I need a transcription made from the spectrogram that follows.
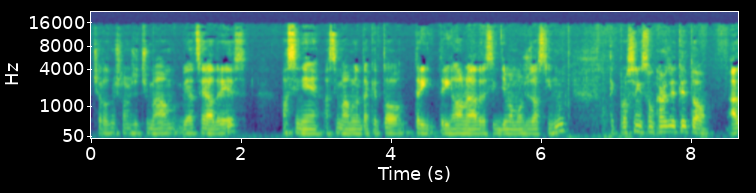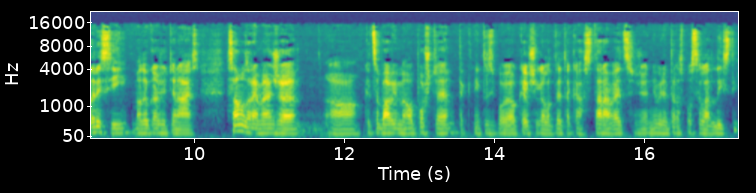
čo rozmýšľam, že či mám viacej adries, asi nie, asi mám len takéto 3, 3 hlavné adresy, kde ma môžu zastihnúť tak prosím som každej tejto adresy ma dokážete nájsť. Samozrejme, že keď sa bavíme o pošte, tak niekto si povie, OK, však ale to je taká stará vec, že nebudem teraz posielať listy.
